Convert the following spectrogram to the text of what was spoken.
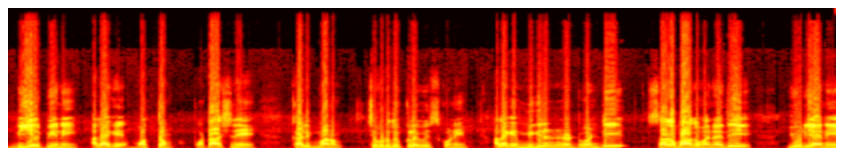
డిఏపిని అలాగే మొత్తం పొటాష్ని కలిపి మనం చివరి దుక్కులో వేసుకొని అలాగే మిగిలినటువంటి సగభాగం అనేది యూరియాని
